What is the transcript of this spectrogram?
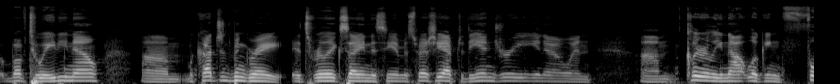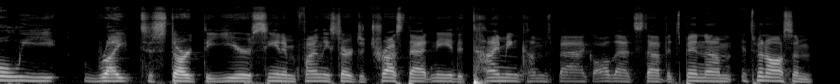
above 280 now. Um, McCutchen's been great. It's really exciting to see him, especially after the injury, you know, and um, clearly not looking fully right to start the year. Seeing him finally start to trust that knee, the timing comes back, all that stuff. It's been um, it's been awesome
